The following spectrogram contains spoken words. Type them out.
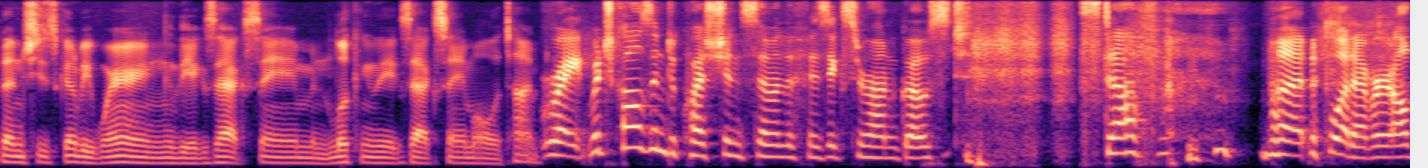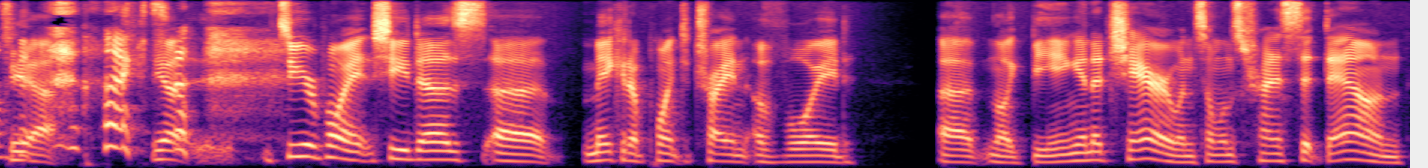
then she's going to be wearing the exact same and looking the exact same all the time. Right, which calls into question some of the physics around ghost stuff. but whatever, I'll do Yeah. Yeah. to your point, she does uh, make it a point to try and avoid uh, like being in a chair when someone's trying to sit down.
